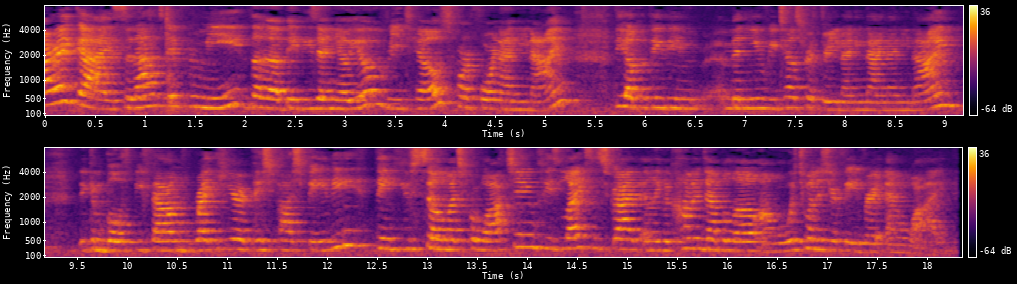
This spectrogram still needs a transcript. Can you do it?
Alright guys, so that's it for me. The Baby Zen Yo-Yo retails for $4.99. The UPPAbaby Minu retails for $3.99.99. They can both be found right here at Pish Posh Baby. Thank you so much for watching. Please like, subscribe, and leave a comment down below on which one is your favorite and why.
